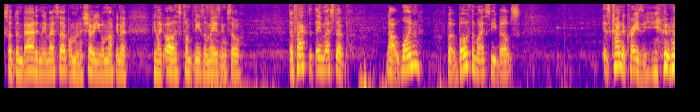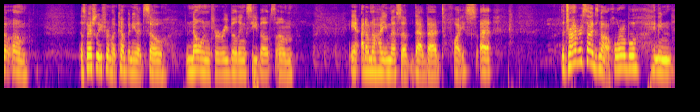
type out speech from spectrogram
something bad and they mess up, I'm gonna show you. I'm not gonna be like, oh, this company is amazing. So the fact that they messed up not one, but both of my seatbelts is kind of crazy, you know. Um, especially from a company that's so known for rebuilding seatbelts. Um, I don't know how you mess up that bad twice. Uh, the driver's side is not horrible. I mean,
